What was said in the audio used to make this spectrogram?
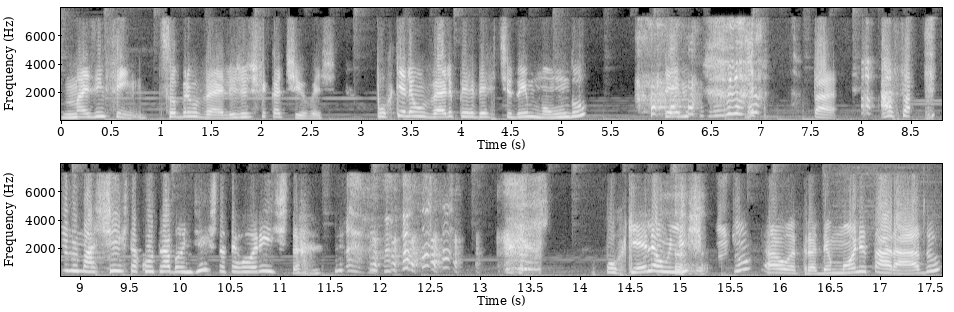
Mas enfim, sobre o velho, justificativas. Porque ele é um velho pervertido imundo. Teve. tá. Assassino machista, contrabandista, terrorista. Porque ele é um lixano, a outra, demônio tarado.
